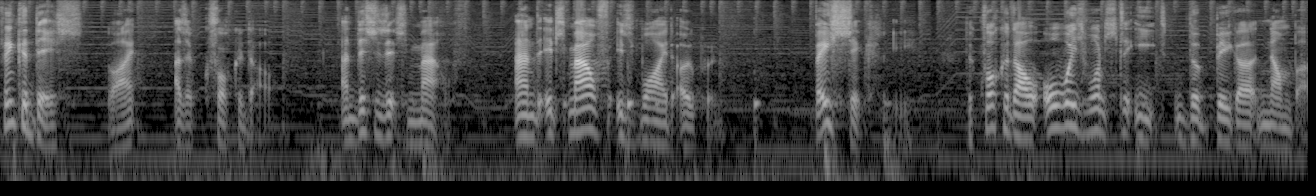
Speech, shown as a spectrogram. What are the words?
think of this, right, as a crocodile, and this is its mouth, and its mouth is wide open. Basically, the crocodile always wants to eat the bigger number,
